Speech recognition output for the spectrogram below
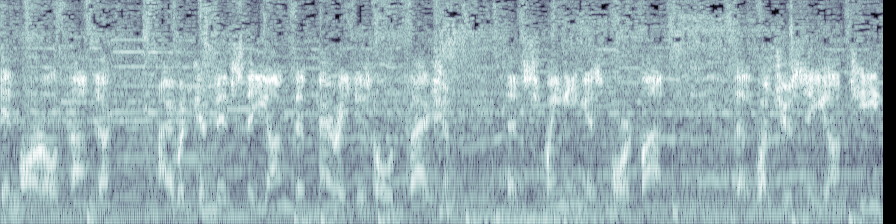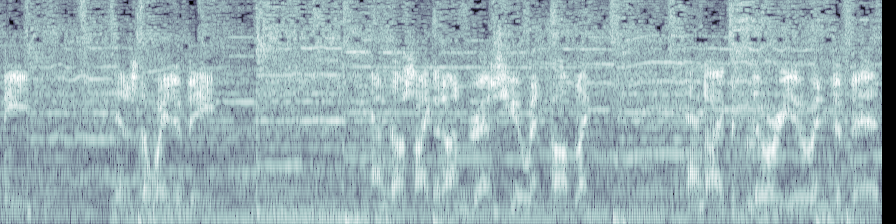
in moral conduct. I would convince the young that marriage is old-fashioned, that swinging is more fun, that what you see on TV is the way to be. And thus I could undress you in public, and I could lure you into bed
